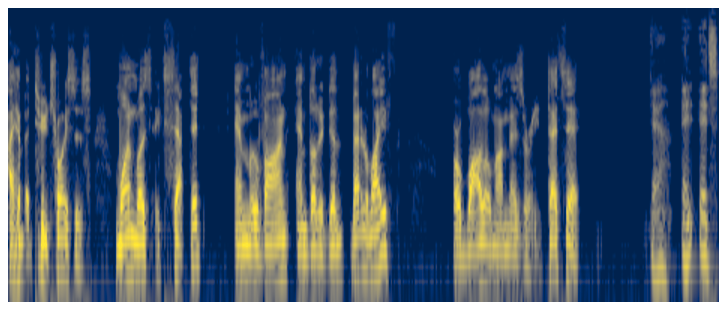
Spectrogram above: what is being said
I had but two choices. One was accept it and move on and build a good, better life, or wallow in my misery. That's it. Yeah, it, it's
